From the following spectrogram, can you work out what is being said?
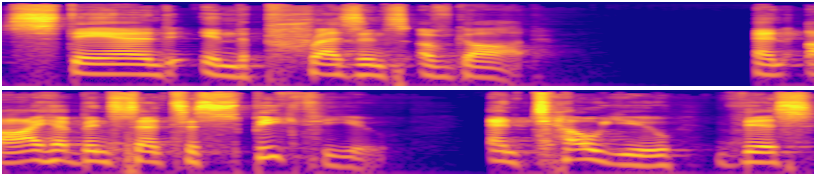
stand in the presence of God. and I have been sent to speak to you and tell you this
